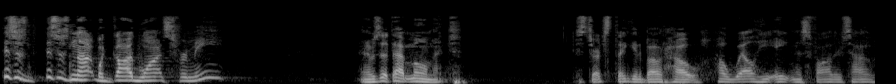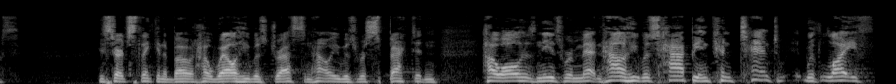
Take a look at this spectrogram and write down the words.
This is this is not what God wants for me. And it was at that moment he starts thinking about how, how well he ate in his father's house. He starts thinking about how well he was dressed and how he was respected and how all his needs were met and how he was happy and content with life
